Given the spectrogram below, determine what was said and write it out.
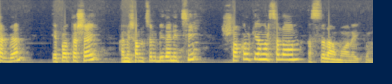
থাকবেন। এ প্রত্যাশায় আমি শামসুল বিদায় নিচ্ছি। সকলকে আমার সালাম। আসসালামু আলাইকুম।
